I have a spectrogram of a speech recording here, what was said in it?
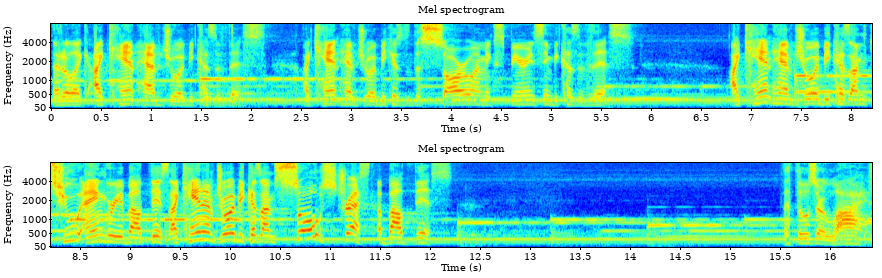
that are like, I can't have joy because of this. I can't have joy because of the sorrow I'm experiencing because of this. I can't have joy because I'm too angry about this. I can't have joy because I'm so stressed about this. That those are lies.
